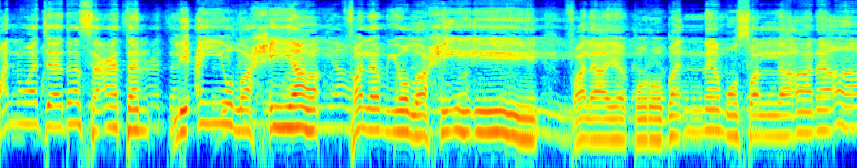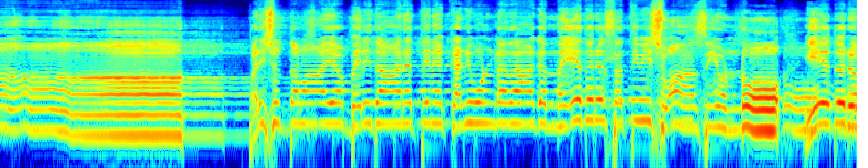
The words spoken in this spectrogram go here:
മൻ വജദ സഅതൻ ലിഅൻ യുളഹിയ ഫലം യുളഹി ഫലാ യഖുർബന്ന മുസല്ലാനാ. പരിശുദ്ധമായ ബലിദാനത്തിന് കഴിവുള്ളതാകുന്ന ഏതൊരു സത്യവിശ്വാസിയുണ്ടോ ഏതൊരു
